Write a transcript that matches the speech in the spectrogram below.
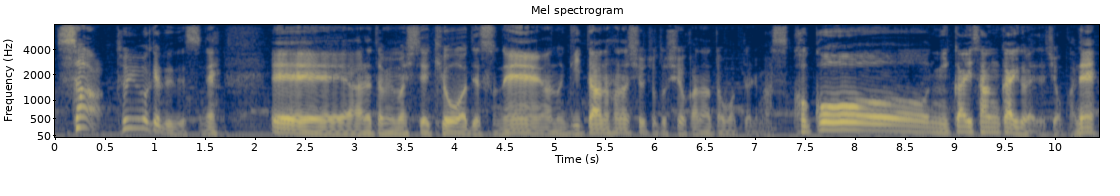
さあというわけでですねえー、改めまして今日はですねあのギターの話をちょっとしようかなと思っております。ここ2回3回ぐらいでしょうかね。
